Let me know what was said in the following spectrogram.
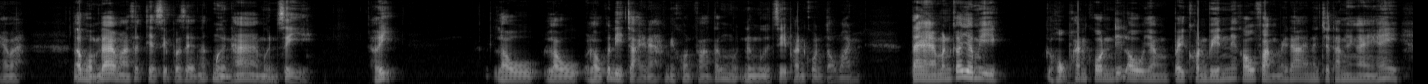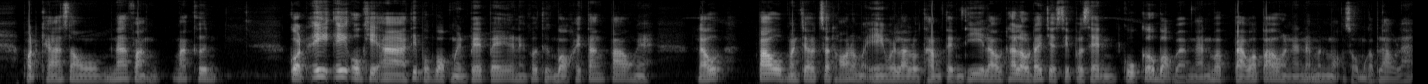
ใช่ปะแล้วผมได้มาสักเจ็ดสิบเปอร์เซ็นต์สักหมื่นห้าหมื่นสี่เฮ้ยเราเราเราก็ดีใจนะ มีคนฟังตั้งหนึ่งหมื่นสี่พันคนต่อวัน แต่มันก็ยังมีอีก 6,000 คนที่เรายังไปคอนวินให้เขาฟังไม่ได้นะ จะทำยังไงให้พอดแคสต์เราน่าฟังมากขึ้น กดไอ้ไอ้ OKR ที่ผมบอกเหมือนเป๊ะๆเนี่ยเขาถึงบอกให้ตั้งเป้าไง แล้วเป้ามันจะสะท้อนออกมาเองเวลาเราทำเต็มที่แล้วถ้าเราได้ 70% Google บอกแบบนั้นว่าแปลว่าเป้าอันนั้นมันเหมาะสมกับเราแล้ว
